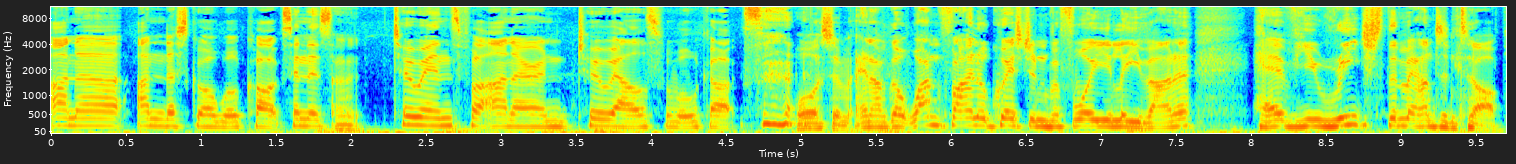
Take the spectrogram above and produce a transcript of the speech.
Anna underscore Willcox. And it's... Uh, two N's for Anna and two L's for Willcox. awesome. And I've got one final question before you leave, Anna. Have you reached the mountaintop?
